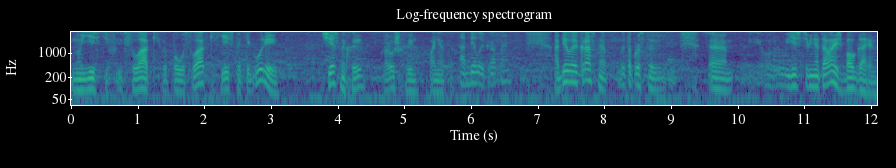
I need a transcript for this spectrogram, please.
но есть и в, и в сладких, и в полусладких, есть категории честных и хороших вин, понятно. А белые и красные? А белые и красные, это просто... Э, есть у меня товарищ болгарин,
